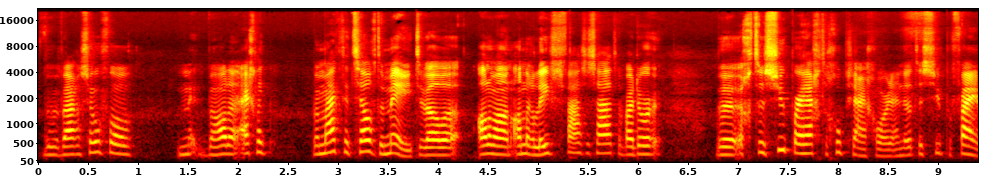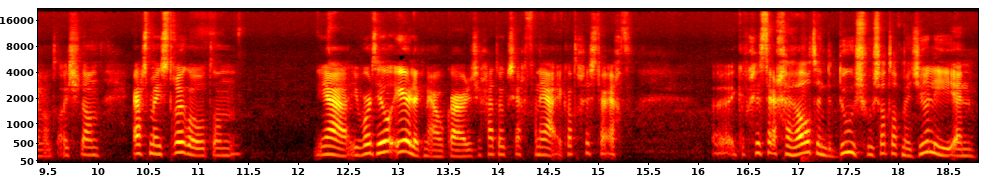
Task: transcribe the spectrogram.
we waren zoveel. We hadden eigenlijk. We maakten hetzelfde mee. Terwijl we allemaal in andere levensfase zaten. Waardoor we echt een super hechte groep zijn geworden. En dat is super fijn. Want als je dan ergens mee struggelt, dan ja, je wordt heel eerlijk naar elkaar. Dus je gaat ook zeggen van ja, ik had gisteren echt. Uh, ik heb gisteren echt gehuild in de douche. Hoe zat dat met jullie? En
